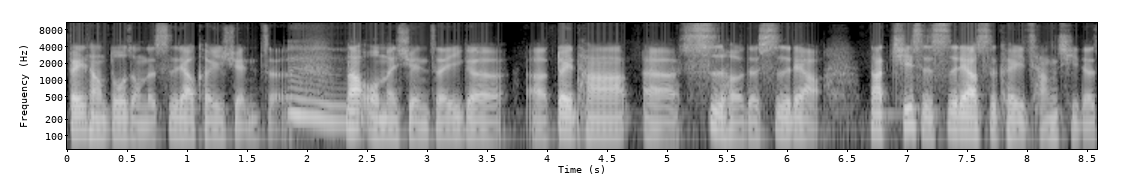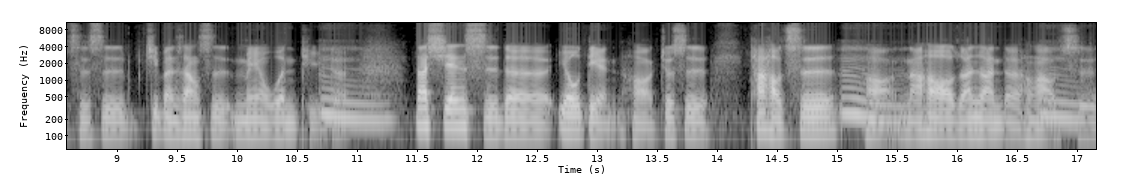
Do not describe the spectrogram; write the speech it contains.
非常多种的饲料可以选择。嗯，那我们选择一个呃对它呃适合的饲料。那其实饲料是可以长期的吃，是基本上是没有问题的。那鲜食的优点哈，就是它好吃，哦，然后软软的很好吃。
